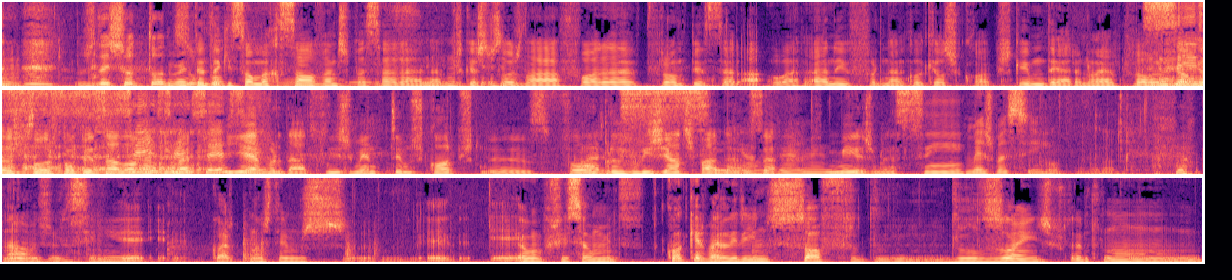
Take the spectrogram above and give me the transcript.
Nos deixou todos. No entanto, um aqui só uma ressalva antes de passar a Ana, porque as pessoas lá fora vão pensar, ah, a Ana e o Fernando com aqueles corpos, quem me dera, não é? Provavelmente sim. é o que as pessoas vão pensar logo sim, à primeira. Sim, sim, e é verdade, felizmente temos corpos que uh, foram claro privilegiados para a dança. Obviamente. Mesmo assim. Mesmo assim. Pronto, é não, assim, é, é, claro que nós temos. É, é uma profissão muito qualquer bailarino sofre de, de lesões, portanto, não,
